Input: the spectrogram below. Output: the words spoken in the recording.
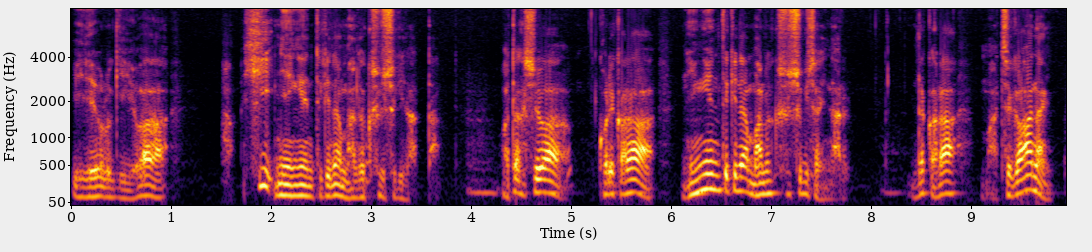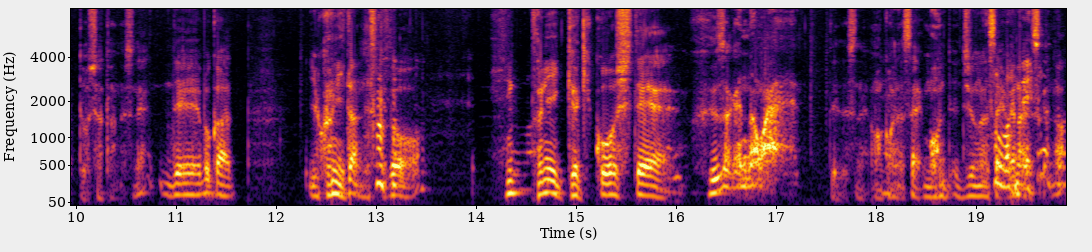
イデオロギーは非人間的なマルクス主義だった私はこれから人間的なマルクス主義者になるだから間違わないっておっしゃったんですねで僕は横にいたんですけど 本当に激高して「ふざけんなお前!」ってですね、まあ、ごめんなさいもう17歳がないですけど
